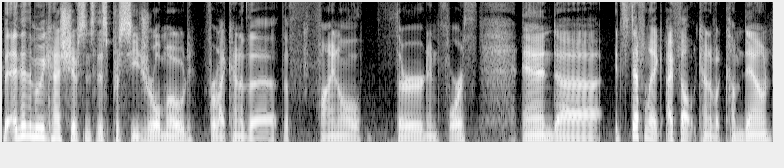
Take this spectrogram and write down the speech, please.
but and then the movie kind of shifts into this procedural mode for like kind of the the final third and fourth, and uh, it's definitely like I felt kind of a come down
